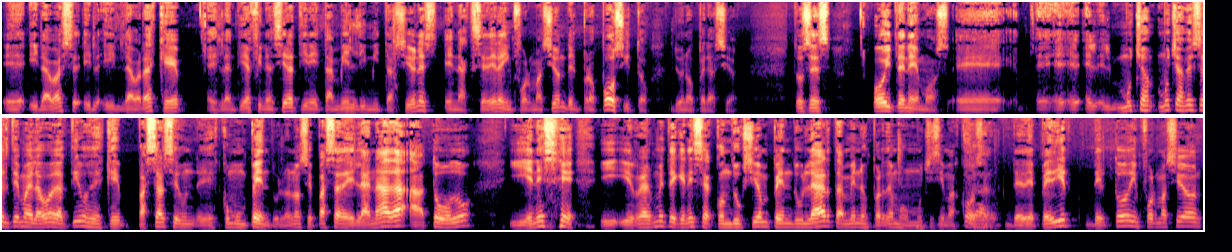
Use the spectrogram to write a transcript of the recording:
Eh, y, la base, y, la verdad es que la entidad financiera tiene también limitaciones en acceder a información del propósito de una operación. Entonces, Hoy tenemos, eh, el, muchas, muchas veces el tema del lavado de activos es que pasarse es como un péndulo, ¿no? Se pasa de la nada a todo y en ese y, realmente que en esa conducción pendular también nos perdemos muchísimas cosas. De, pedir de toda información,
